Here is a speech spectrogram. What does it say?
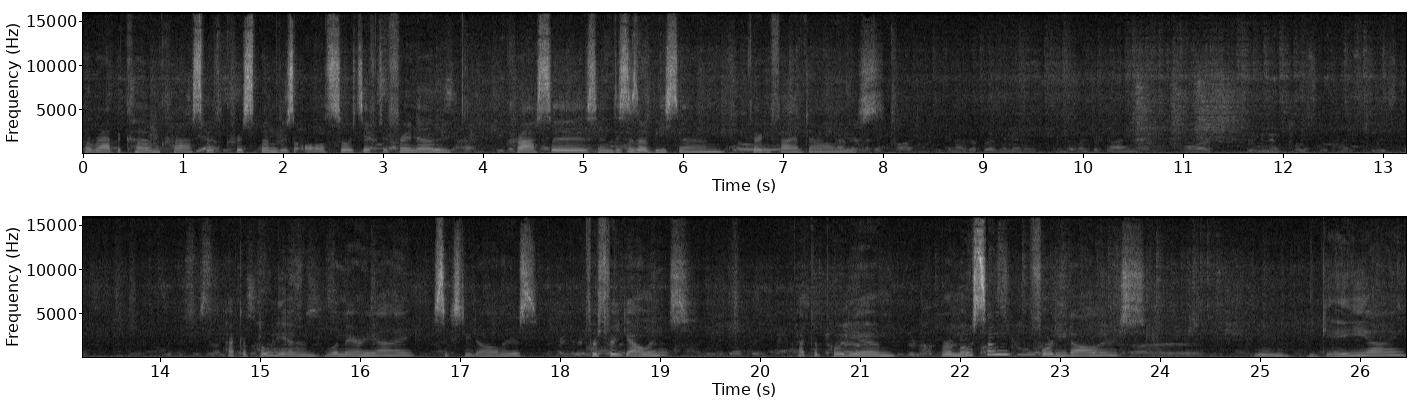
Arabicum crossed with crispum. There's all sorts of different um, crosses, and this is obesum, thirty-five dollars. Pachypodium lamerei, sixty dollars for three gallons. Pachypodium ramosum, forty dollars. Gayi,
